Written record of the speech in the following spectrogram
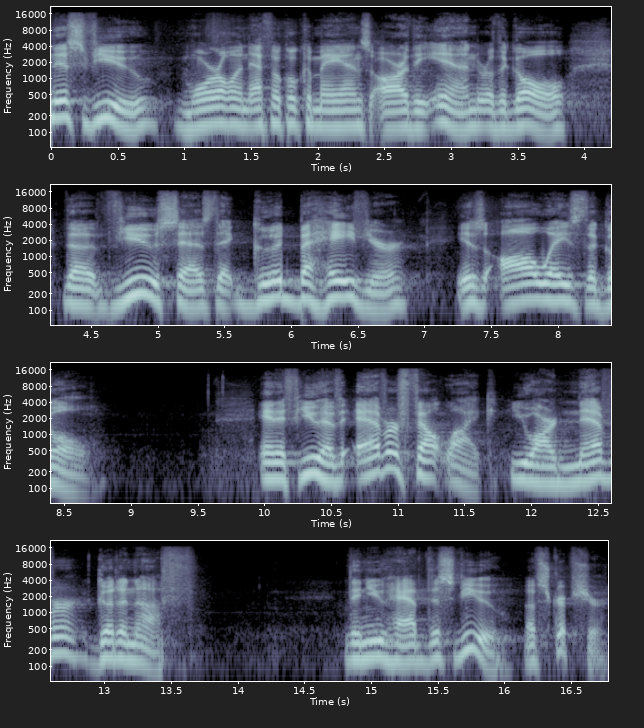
this view, moral and ethical commands are the end or the goal. The view says that good behavior is always the goal. And if you have ever felt like you are never good enough, then you have this view of Scripture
